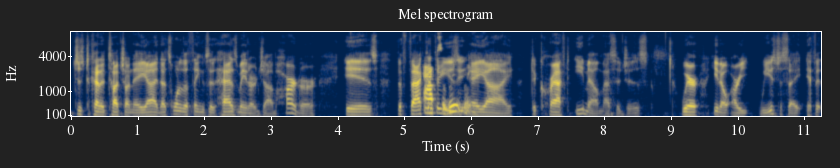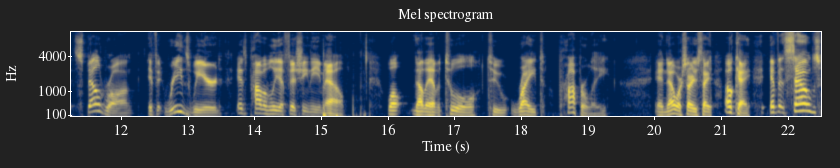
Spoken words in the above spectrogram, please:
just to kind of touch on AI, that's one of the things that has made our job harder. Is the fact Absolutely. that they're using AI to craft email messages where you know are we used to say if it's spelled wrong if it reads weird, it's probably a phishing email. Well, now they have a tool to write properly. And now we're starting to say, okay, if it sounds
